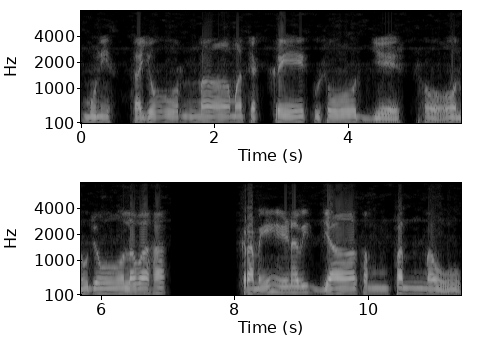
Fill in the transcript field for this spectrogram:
मुनिस्तयोर्नामचक्रे कुशो क्रमेण विद्यासम्पन्नौ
